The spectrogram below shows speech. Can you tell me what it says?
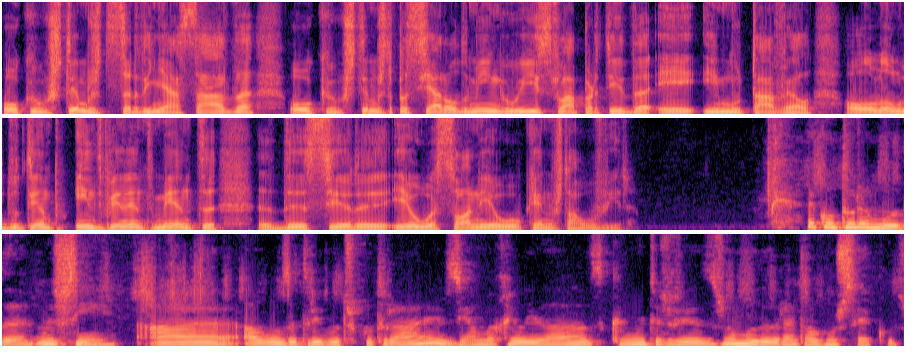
ou que gostemos de sardinha assada, ou que gostemos de passear ao domingo, e isso à partida é imutável ao longo do tempo, independentemente de ser eu, a Sónia ou quem nos está a ouvir. A cultura muda, mas sim, há alguns atributos culturais e há uma realidade que muitas vezes não muda durante alguns séculos.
